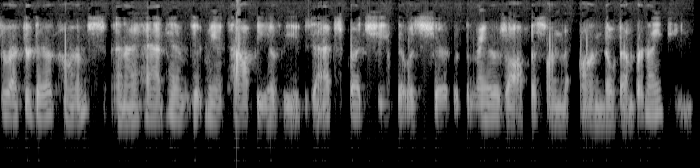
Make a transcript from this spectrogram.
Director Derek Harms, and I had him get me a copy of the exact spreadsheet that was shared with the mayor's office on on November 19th.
